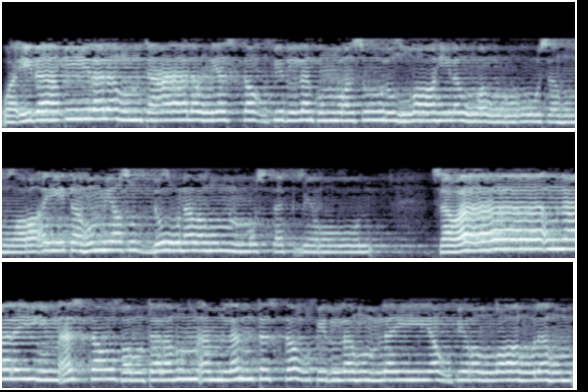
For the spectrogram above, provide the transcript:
وإذا قيل لهم تعالوا يستغفر لكم رسول الله لووا رؤوسهم ورأيتهم يصدون وهم مستكبرون سواء عليهم أستغفرت لهم أم لم تستغفر لهم لن يغفر الله لهم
